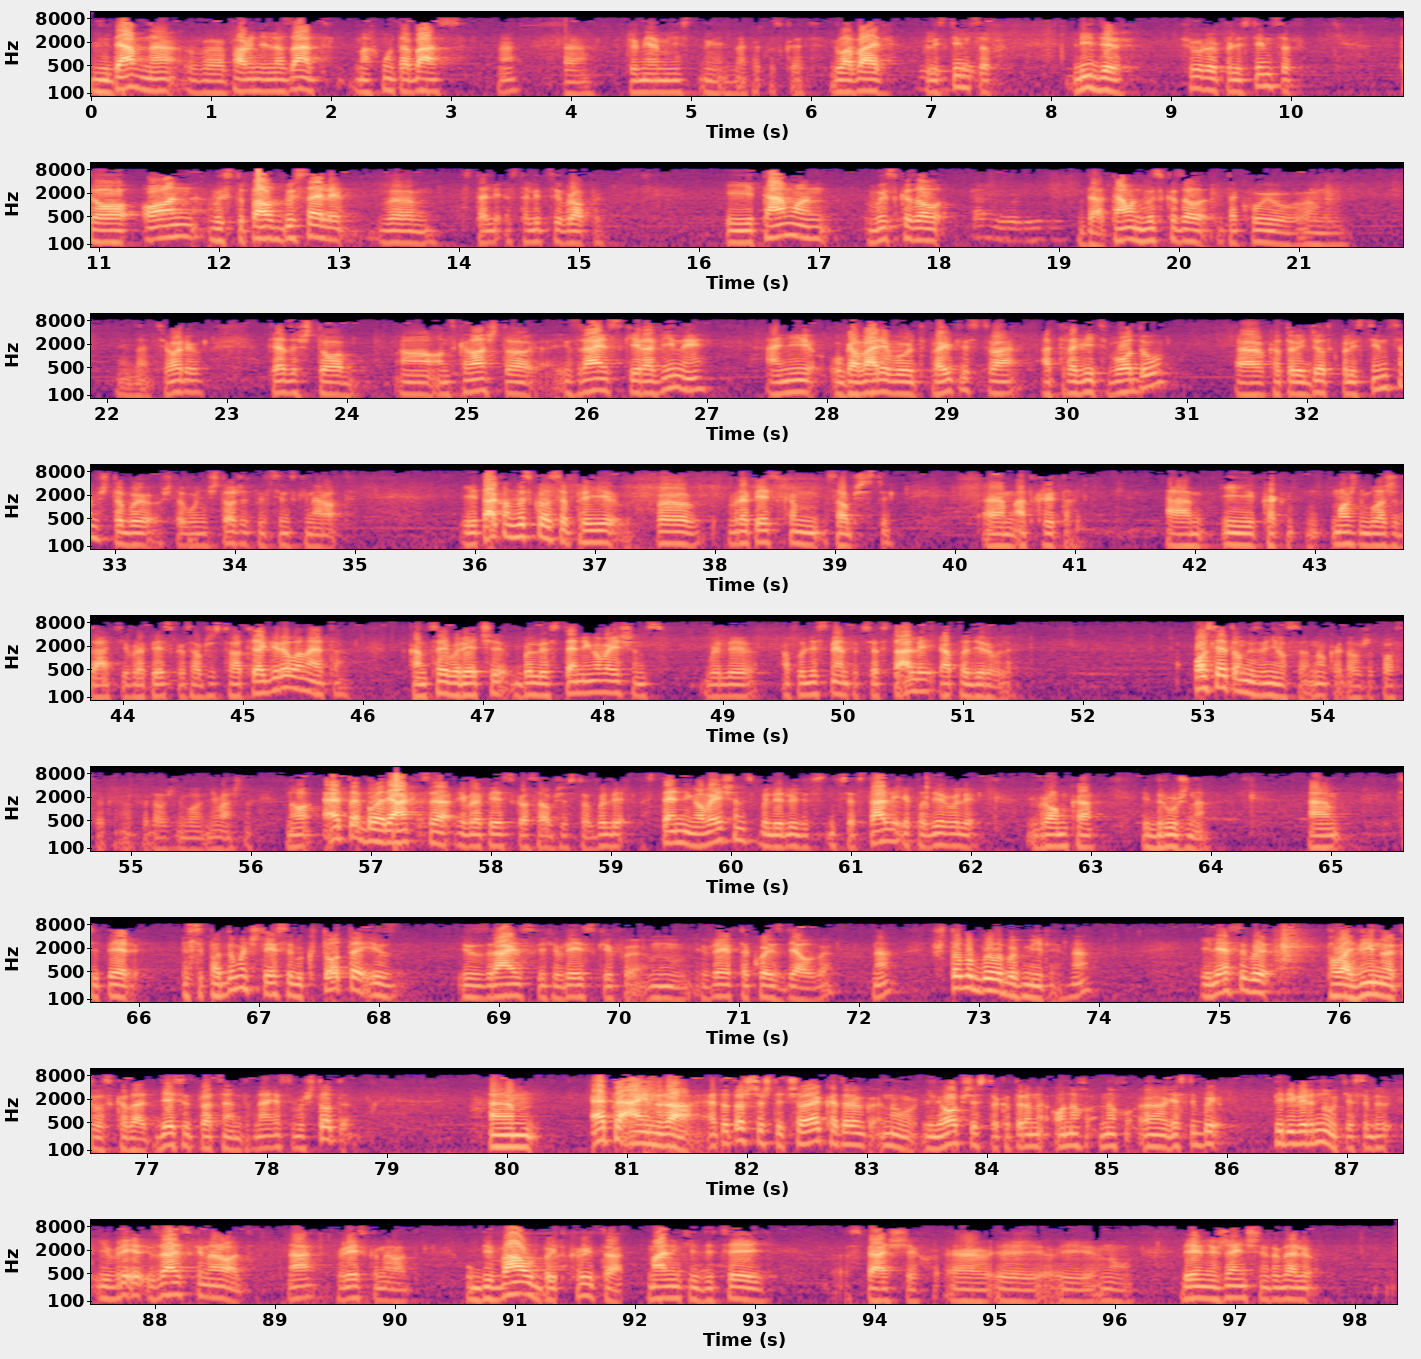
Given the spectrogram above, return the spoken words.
недавно, в пару недель назад, Махмуд Аббас, да, uh, премьер-министр, не знаю, как сказать, главарь палестинцев, лидер, фюрер палестинцев, то он выступал в Брюсселе, в столи, столице Европы. И там он высказал, да, там он высказал такую, эм, не знаю, теорию, тезу, что э, он сказал, что израильские раввины, они уговаривают правительство отравить воду, э, которая идет к палестинцам, чтобы, чтобы уничтожить палестинский народ. И так он высказался при, в, в европейском сообществе эм, открыто. Эм, и, как можно было ожидать, европейское сообщество отреагировало на это. В конце его речи были standing ovations, были аплодисменты, все встали и аплодировали. После этого он извинился, ну, когда уже после, когда уже не было, неважно. Но это была реакция европейского сообщества. Были standing ovations, были люди, все встали и аплодировали громко и дружно. Um, теперь, если подумать, что если бы кто-то из израильских, еврейских м, евреев такое сделал бы, да? что бы было бы в мире? Да? Или если бы половину этого сказать, 10%, да? если бы что-то... Эм, это айнра, это то, что, что человек, который, ну, или общество, которое, он, он, э, если бы перевернуть, если бы евре, израильский народ, да, еврейский народ, убивал бы открыто маленьких детей, спящих, э, и, и, ну, древних женщин и так далее,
